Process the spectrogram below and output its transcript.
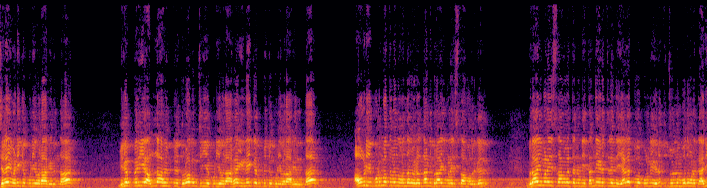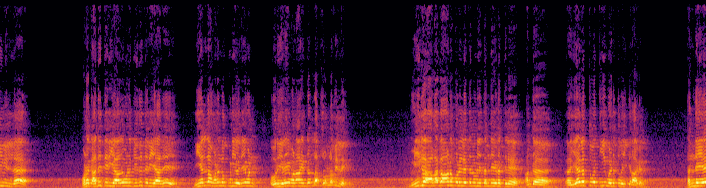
சிலை வடிக்கக்கூடியவராக இருந்தார். மிகப்பெரிய அல்லாஹுக்கு துரோகம் செய்யக்கூடியவராக இணை கற்பிக்கக்கூடியவராக இருந்தார். அவருடைய குடும்பத்திலிருந்து வந்தவர்கள் தான் இப்ராஹிம் அலி இஸ்லாம் அவர்கள். இப்ராஹிம் அலி இஸ்லாம் அவர்கள் தன்னுடைய தந்தையிடத்தில் இந்த ஏகத்துவ கொள்கை எடுத்து சொல்லும் போது உனக்கு அறிவில்லை உனக்கு அது தெரியாது உனக்கு இது தெரியாது. நீ எல்லாம் வணங்கக்கூடிய இறைவன் ஒரு இறைவனா? என்றெல்லாம் சொல்லவில்லை. மிக அழகான முறையில் தன்னுடைய தந்தையிடத்திலே அந்த ஏகத்துவத்தையும் எடுத்து வைக்கிறார்கள். தந்தையே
